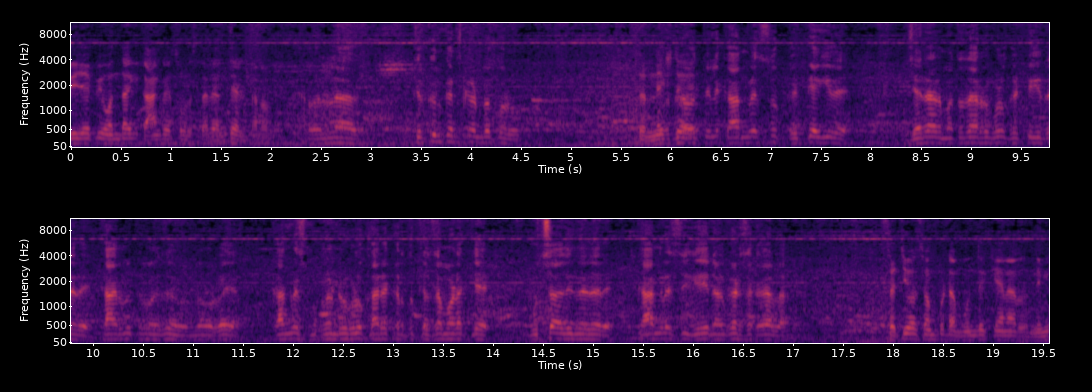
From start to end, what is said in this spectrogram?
B J P ಒಂದಾಗಿ ಕಾಂಗ್ರೆಸ್ ಉಳಿಸ್ತಾರೆ ಅಂತ ಹೇಳ್ತಾರೆ ಅವರು. ಅವೆಲ್ಲ ತಿರ್ಕೊಂಡು ಕನ್ಸ್ಕೊಳ್ಬೇಕು ಅವರು. ಸರ್ ನೆಕ್ಸ್ಟ್ ಕಾಂಗ್ರೆಸ್ ಕಾಂಗ್ರೆಸ್ಸು ಗಟ್ಟಿಯಾಗಿದೆ. ಜನರ ಮತದಾರರುಗಳು ಗಟ್ಟಿಗಿದ್ದಾರೆ. ಕಾರ್ಮಿಕರು ಕಾಂಗ್ರೆಸ್ ಮುಖಂಡರುಗಳು ಕಾರ್ಯಕರ್ತರು ಕೆಲಸ ಮಾಡೋಕ್ಕೆ ಉತ್ಸಾಹದಿಂದ ಇದ್ದಾರೆ. ಕಾಂಗ್ರೆಸ್ಸಿಗೆ ಏನು ಅಲ್ಗಾಡ್ಸೋಕ್ಕಾಗಲ್ಲ ಸಚಿವ ಸಂಪುಟ ಮುಂದಕ್ಕೆ ಏನಾದ್ರು ನಿಮ್ಮ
